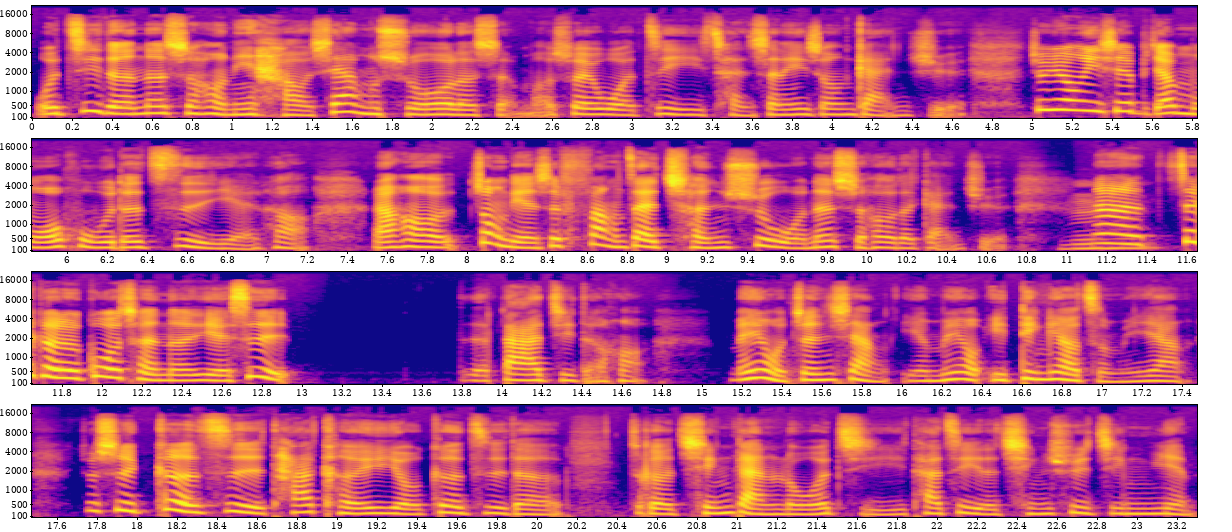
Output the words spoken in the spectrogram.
我记得那时候你好像说了什么，所以我自己产生了一种感觉，就用一些比较模糊的字眼哈，然后重点是放在陈述我那时候的感觉。嗯、那这个过程呢，也是大家记得哈，没有真相，也没有一定要怎么样，就是各自他可以有各自的这个情感逻辑，他自己的情绪经验。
